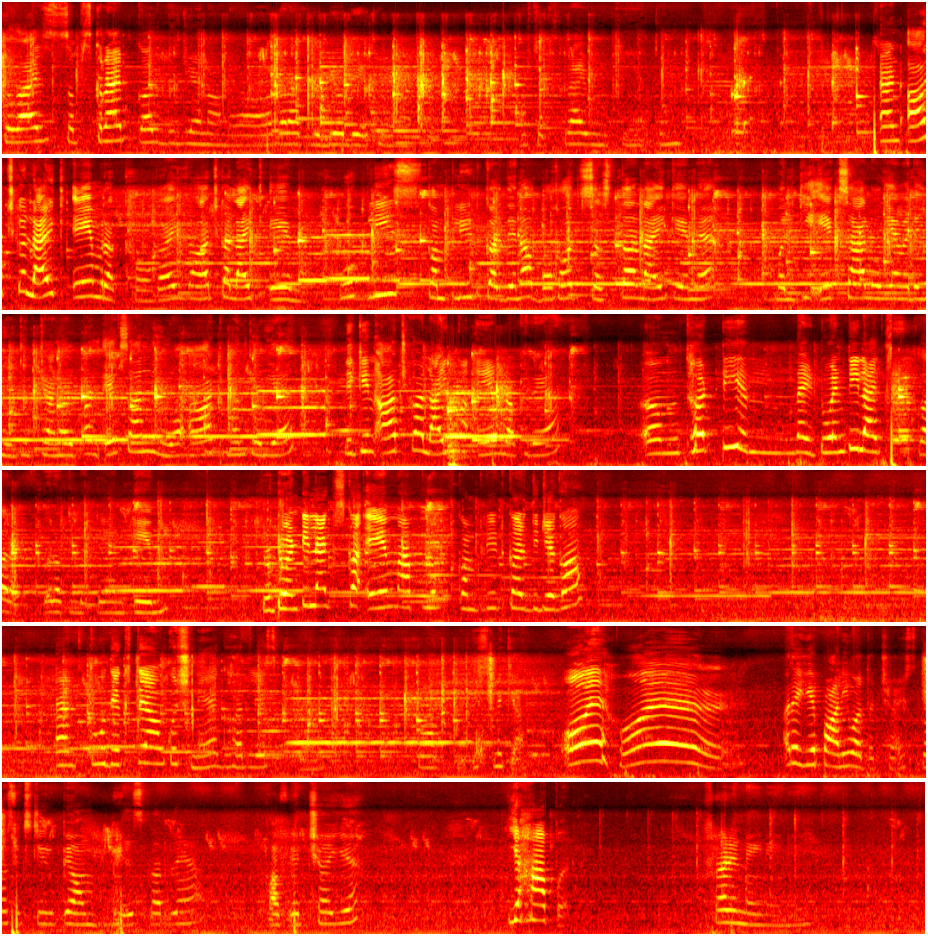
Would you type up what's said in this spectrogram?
तो गाइस सब्सक्राइब कर दीजिए ना मेरा, अगर आप वीडियो देख रहे हैं। और सब्सक्राइब नहीं किए तो। एंड आज का लाइक एम रखा हूँ गाइस आज का लाइक एम वो प्लीज़ कंप्लीट कर देना. बहुत सस्ता लाइक एम है. बल्कि एक साल हो गया मेरे यूट्यूब चैनल पर. एक साल नहीं हुआ, आठ मंथ हो गया है. लेकिन आज का लाइक का एम रख रहे हैं. थर्टी नहीं ट्वेंटी लाइक्स का रख लेते हैं एम तो ट्वेंटी लाइक्स का एम आप लोग कंप्लीट कर दीजिएगा. तो देखते हैं, हम कुछ नए घर ले सकते हैं। तो इसमें क्या? ओए, होए! अरे, ये पानी बहुत अच्छा है। इसका सिक्सटी रुपया हम भेज कर रहे हैं। काफ़ी अच्छा ये। यहाँ पर। अरे, नहीं नहीं नहीं।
